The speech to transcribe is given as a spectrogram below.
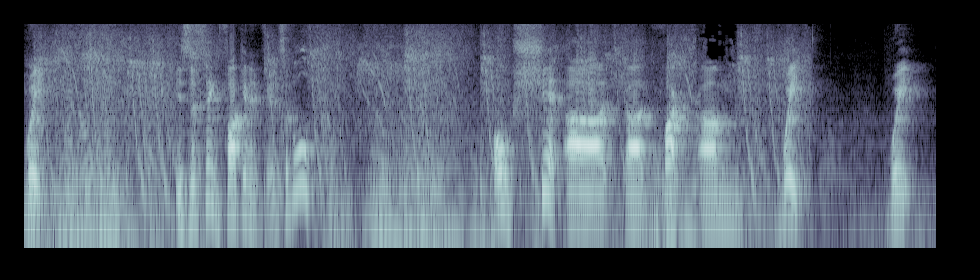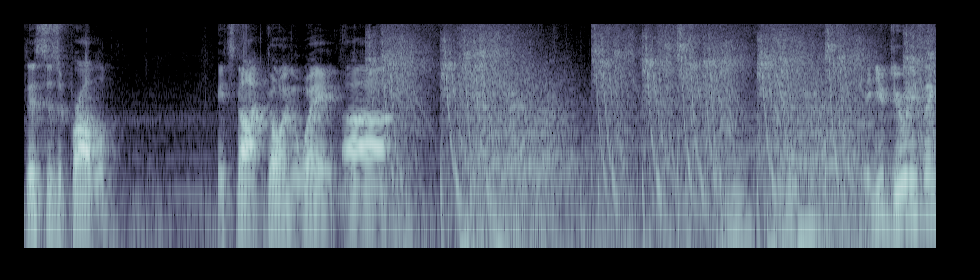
Wait. Is this thing fucking invincible? Oh, shit. Uh, uh, fuck. Um, wait. Wait. This is a problem. It's not going away. Uh... Can you do anything?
